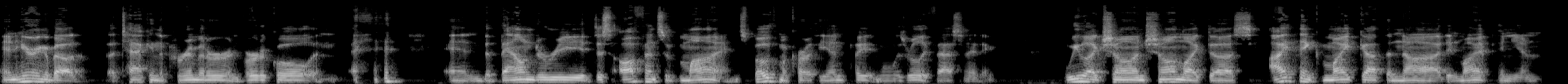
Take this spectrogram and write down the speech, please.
and hearing about attacking the perimeter and vertical and and the boundary, just offensive minds, both McCarthy and Payton was really fascinating. We liked Sean, Sean liked us. I think Mike got the nod, in my opinion,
